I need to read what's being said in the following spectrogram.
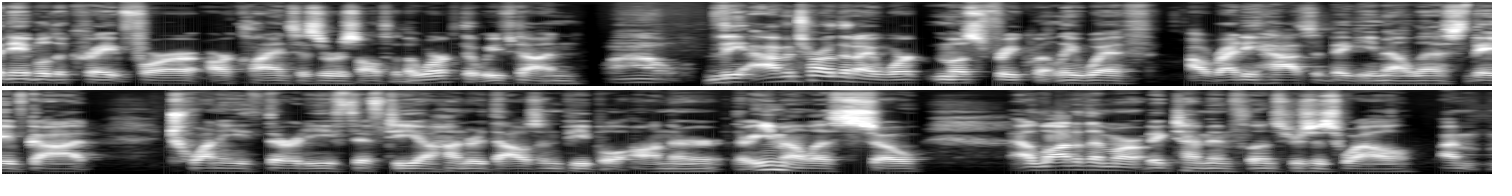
been able to create for our clients as a result of the work that we've done. Wow. The avatar that I work most frequently with already has a big email list. They've got 20, 30, 50, 100,000 people on their, their email list. So a lot of them are big time influencers as well. I'm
